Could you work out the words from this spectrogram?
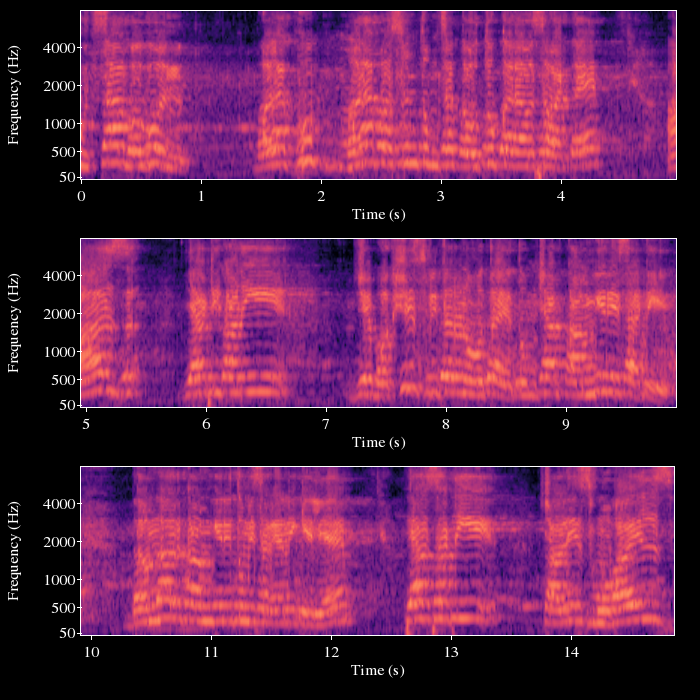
उत्साह बघून मला खूप मनापासून तुमचं कौतुक करावं असं वाटतंय. आज या ठिकाणी जे बक्षीस वितरण होत आहे तुमच्या कामगिरीसाठी दमदार कामगिरी तुम्ही सगळ्यांनी केली आहे. त्यासाठी चाळीस मोबाईल्स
